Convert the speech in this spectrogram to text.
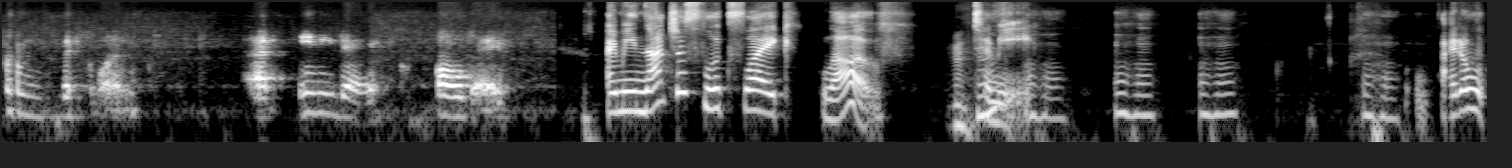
from this one at any day, all day. I mean, that just looks like love to Mhm. me. Mm-hmm. Mm-hmm. Mm-hmm. Mm-hmm. I don't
